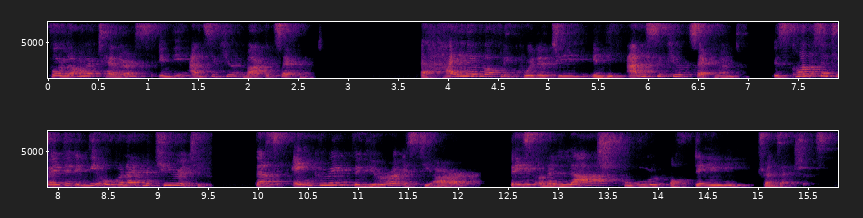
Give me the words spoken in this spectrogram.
for longer tenors in the unsecured market segment. A high level of liquidity in the unsecured segment is concentrated in the overnight maturity, thus anchoring the Euro STR based on a large pool of daily transactions.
